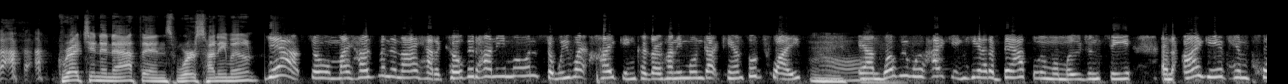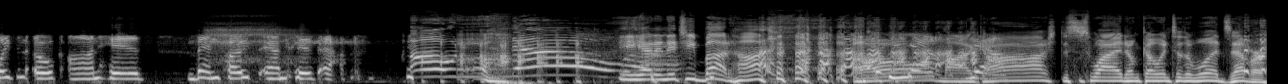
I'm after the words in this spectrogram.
Gretchen in Athens, worst honeymoon. Yeah, so my husband and I had a COVID honeymoon, so we went hiking because our honeymoon got canceled twice. Mm-hmm. And while we were hiking, he had a bathroom emergency, and I gave him poison oak on his Mentos and his ass. Oh no! He had an itchy butt, huh? Oh my yeah. gosh. This is why I don't go into the woods ever.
